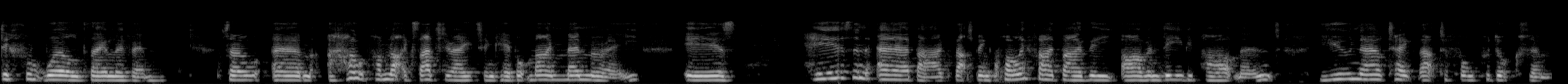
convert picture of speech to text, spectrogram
different world they live in. So um, I hope I'm not exaggerating here, but my memory is here's an airbag that's been qualified by the R&D department. You now take that to full production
